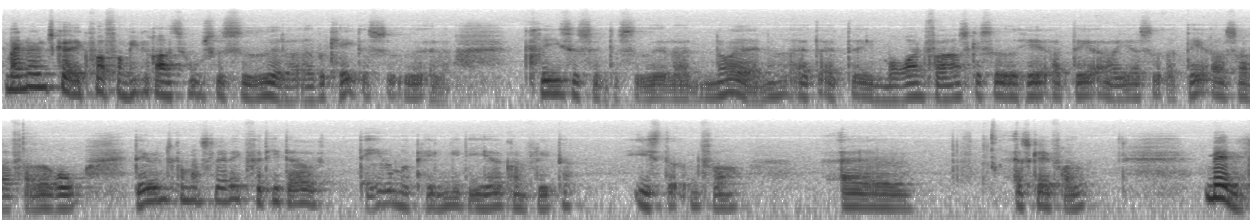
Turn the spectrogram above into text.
man ønsker ikke fra familieretshusets side, eller advokaters side, eller krisecenterside eller noget andet, at, at en mor og en far skal sidde her og der, og jeg sidder der, og så er der fred og ro. Det ønsker man slet ikke, fordi der er jo daler med penge i de her konflikter, i stedet for øh, at skabe fred. Men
